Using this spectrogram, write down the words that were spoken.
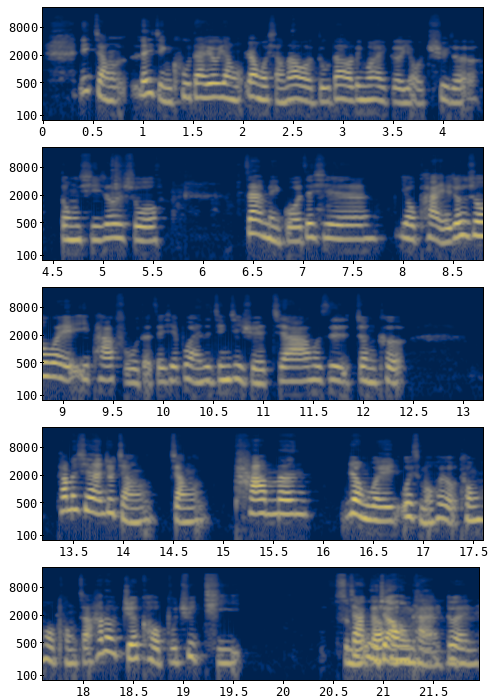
你讲勒紧裤带，又让让我想到我读到另外一个有趣的东西，就是说，在美国这些右派，也就是说为一趴服务的这些，不管是经济学家或是政客，他们现在就讲讲他们。认为为什么会有通货膨胀？他们绝口不去提价格哄抬，对、嗯、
